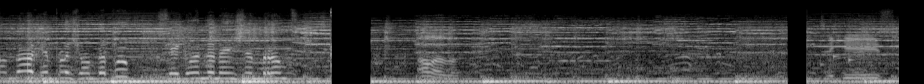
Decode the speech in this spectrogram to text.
Vandaag in plaats van de poep steken we de mensen in brand. Hallo. Casino,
